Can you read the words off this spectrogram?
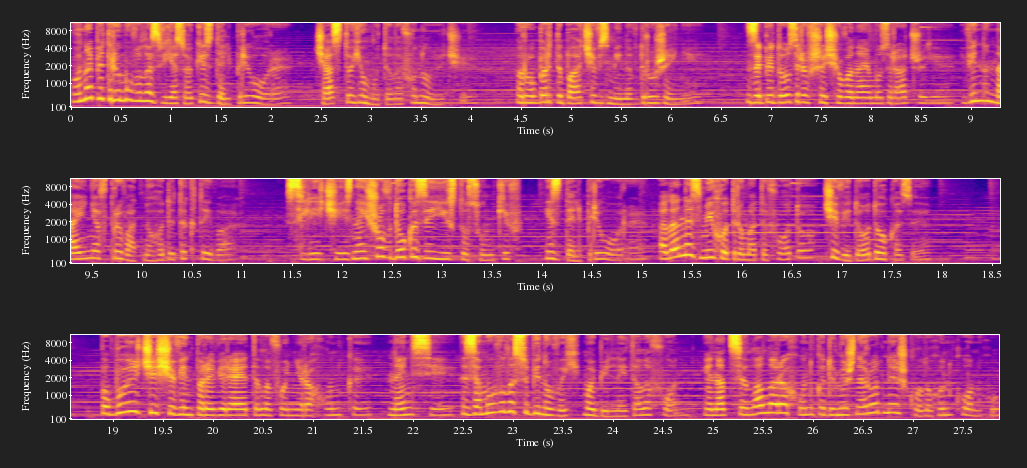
Вона підтримувала зв'язок із Дель Пріоре, часто йому телефонуючи. Роберт бачив зміни в дружині. Запідозривши, що вона йому зраджує, він найняв приватного детектива. Слідчий знайшов докази її стосунків із Дель Пріоре, але не зміг отримати фото чи відеодокази. Побоюючи, що він перевіряє телефонні рахунки, Ненсі замовила собі новий мобільний телефон і надсилала рахунки до міжнародної школи Гонконгу,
